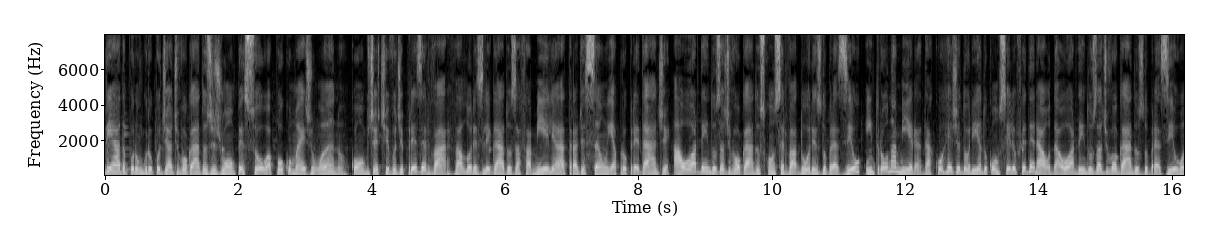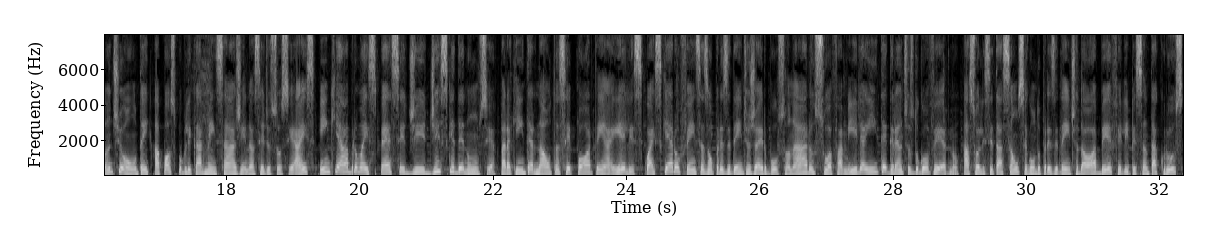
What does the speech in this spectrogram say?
Criada por um grupo de advogados de João Pessoa há pouco mais de um ano, com o objetivo de preservar valores ligados à família, à tradição e à propriedade, a Ordem dos Advogados Conservadores do Brasil entrou na mira da Corregedoria do Conselho Federal da Ordem dos Advogados do Brasil anteontem, após publicar mensagem nas redes sociais em que abre uma espécie de disque denúncia para que internautas reportem a eles quaisquer ofensas ao presidente Jair Bolsonaro, sua família e integrantes do governo. A solicitação segundo o presidente da OAB, Felipe Santa Cruz,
